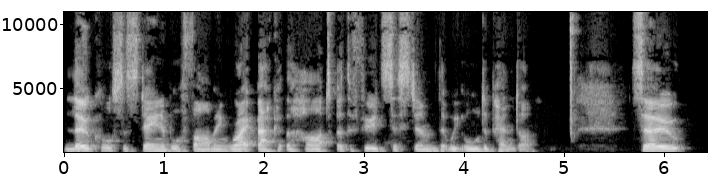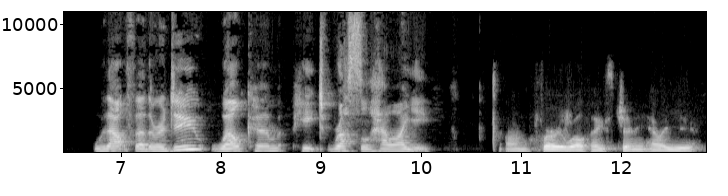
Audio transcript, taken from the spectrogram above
local, sustainable farming right back at the heart of the food system that we all depend on. So, without further ado, welcome Pete Russell. How are you? I'm very well, thanks, Jenny. How are you?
